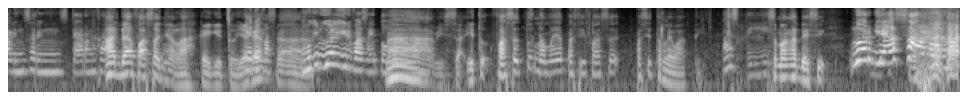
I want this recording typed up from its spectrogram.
paling sering sekarang saat ada fasenya lah kayak gitu ya Ya, kan? fase. Heeh. mungkin gue lagi di fase itu. Nah bisa. Itu fase tuh namanya pasti fase pasti terlewati. Pasti. Semangat Desi. Luar biasa loh gue?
